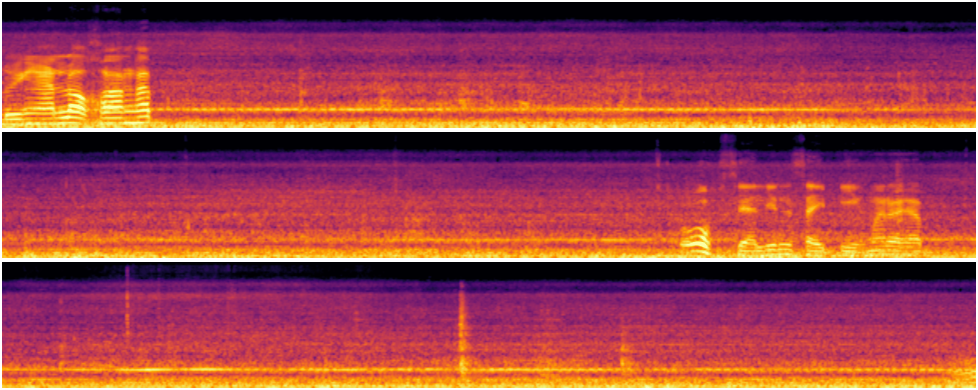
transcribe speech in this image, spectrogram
ลุยงานลอกคลองครับโอ้ เสียลิ้นใส่ปีกมาด้วยครับ โอ้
